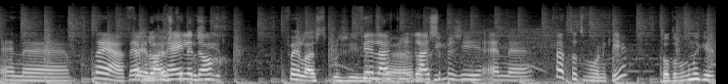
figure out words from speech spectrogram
En nou ja, we Veel hebben nog een hele dag. Veel luisterplezier. Veel met, eh, luisterplezier. En eh, nou, tot de volgende keer. Tot de volgende keer.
